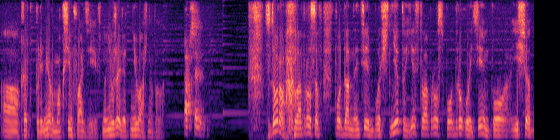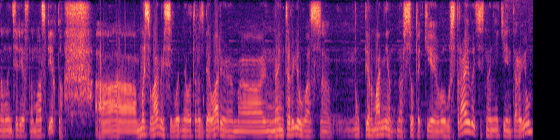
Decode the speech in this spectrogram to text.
как, к примеру, Максим Фадеев. Но неужели это не важно было? Абсолютно. Здорово, вопросов по данной теме больше нету. Есть вопрос по другой теме, по еще одному интересному аспекту. А, мы с вами сегодня вот разговариваем, а, на интервью вас а, ну, перманентно все-таки вы устраиваетесь на некие интервью.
